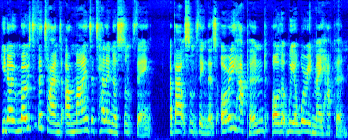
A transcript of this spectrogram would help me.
You know, most of the times our minds are telling us something about something that's already happened or that we are worried may happen.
